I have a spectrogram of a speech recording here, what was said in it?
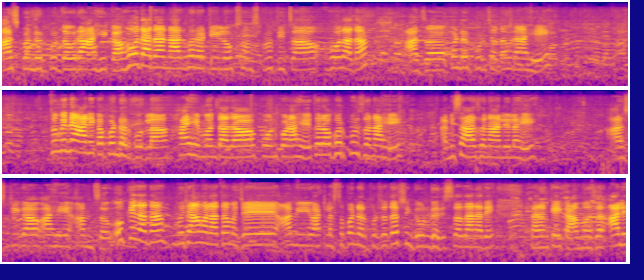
आज पंढरपूर दौरा आहे का? हो दादा नाद मराठी लोकसंस्कृतीचा हो दादा आज पंढरपूरचा दौरा आहे. तुम्ही नाही आले का पंढरपूरला? हाय हेमंत दादा कोण कोण आहे? तर भरपूर जण आहे. आम्ही सहा जण आलेलो आहे. आष्टी गाव आहे आमचं. ओके दादा म्हणजे आम्हाला आता म्हणजे आम्ही वाटलं असतं पंढरपूरचं दर्शन घेऊन घरीच जाणार आहे. कारण काही कामं जर आले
